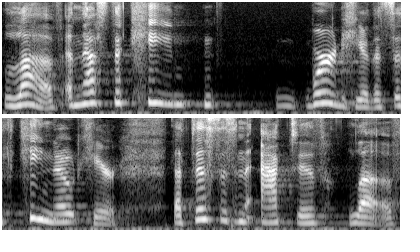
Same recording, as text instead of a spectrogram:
love, and that's the key word here, that's the key note here, that this is an active love.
